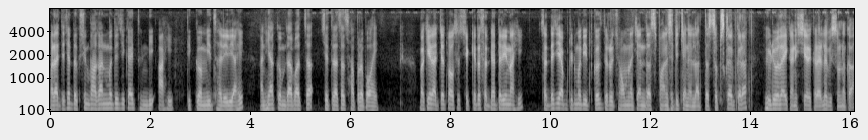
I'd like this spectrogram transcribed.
मग राज्याच्या दक्षिण भागांमध्ये जी काही थंडी आहे ती कमी झालेली आहे आणि ह्या कमदाबादचा क्षेत्राचाच हा प्रभाव आहे. बाकी राज्यात पावसाची शक्यता सध्या तरी नाही. सध्याच्या अपडेटमध्ये इतकंच. दररोज हवामानाचे अंदाज पाहण्यासाठी चॅनलला आत्ता सबस्क्राईब करा. व्हिडिओ लाईक आणि शेअर करायला विसरू नका.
